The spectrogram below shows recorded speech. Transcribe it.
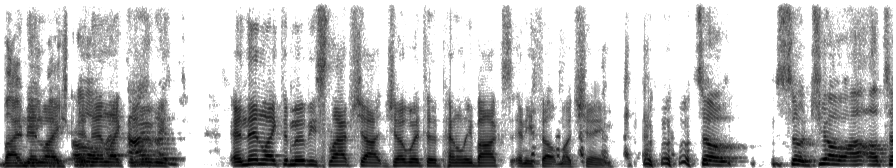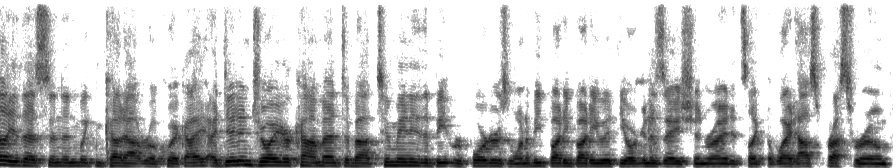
by And me. then like, and Oh, then like the I- I- movie, and then like the movie Slapshot. Joe went to the penalty box and he felt much shame. So, so Joe, I'll, I'll tell you this, and then we can cut out real quick. I, I did enjoy your comment about too many of the beat reporters want to be buddy buddy with the organization, right? It's like the White House press room.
